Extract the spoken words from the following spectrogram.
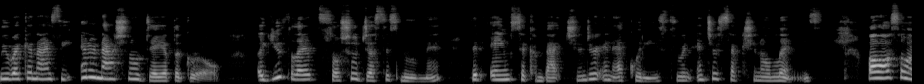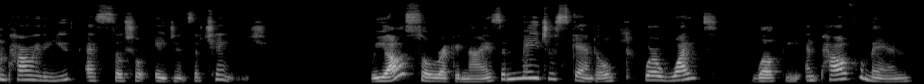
we recognize the International Day of the Girl, a youth led social justice movement that aims to combat gender inequities through an intersectional lens, while also empowering the youth as social agents of change. We also recognize a major scandal where a white, wealthy, and powerful man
